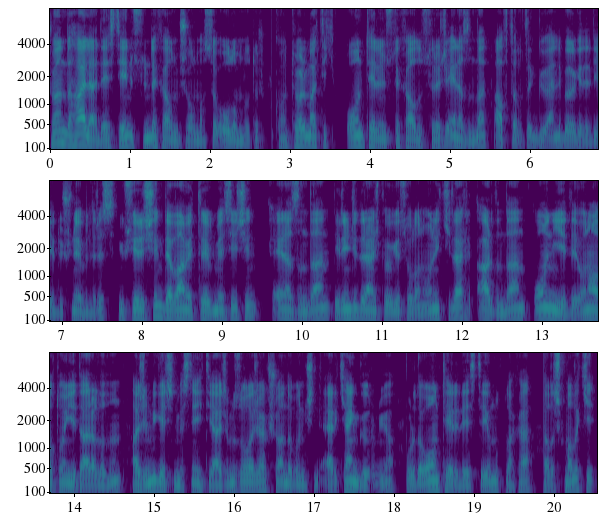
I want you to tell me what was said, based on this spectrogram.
Şu anda hala desteğin üstünde kalmış olması olumludur. Kontrolmatik 10 TL'nin üstünde kaldığı sürece en azından haftalıkta güvenli bölgede diye düşünebiliriz. Yükselişin devam ettirebilmesi için en azından birinci direnç bölgesi olan 12'ler ardından 17, 16-17 aralığının hacimli geçilmesine ihtiyacımız olacak. Şu anda bunun için erken görünüyor. Burada 10 TL desteği mutlaka çalışmalı ki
